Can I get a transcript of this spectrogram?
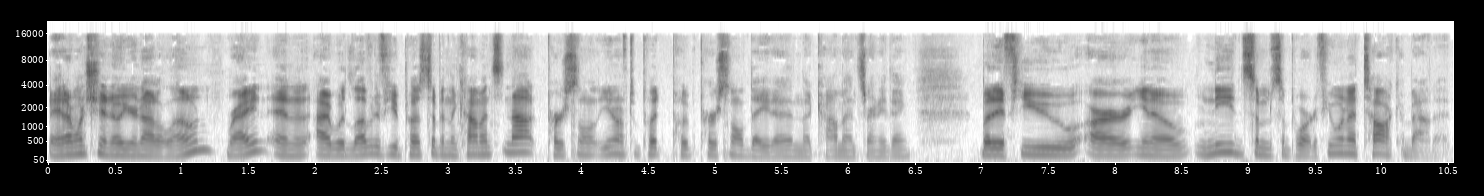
and I want you to know you're not alone, right? And I would love it if you post up in the comments, not personal. You don't have to put, put personal data in the comments or anything, but if you are, you know, need some support, if you want to talk about it,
